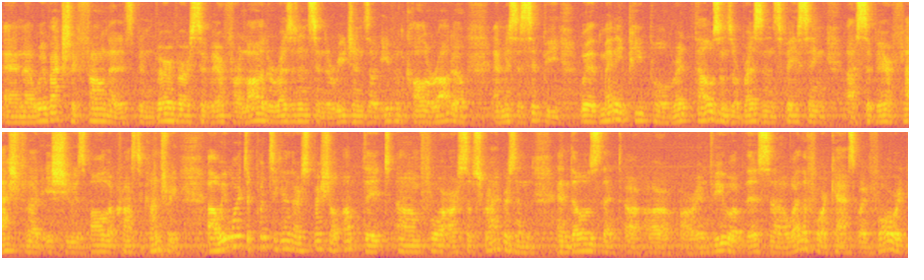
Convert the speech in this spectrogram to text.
And uh, we've actually found that it's been very, very severe for a lot of the residents in the regions of even Colorado and Mississippi, with many people, thousands of residents facing uh, severe flash flood issues all across the country. Uh, we wanted to put together a special update um, for our subscribers and, and those that are, are, are in view of this uh, weather forecast going forward,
